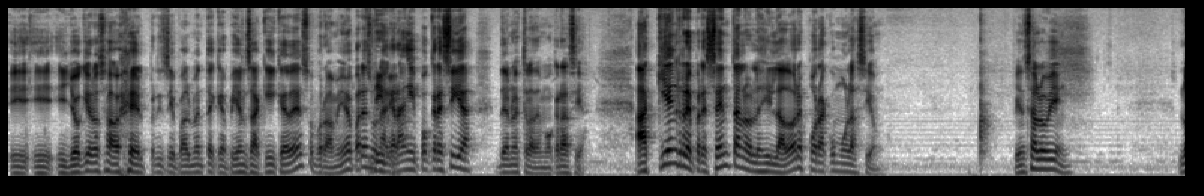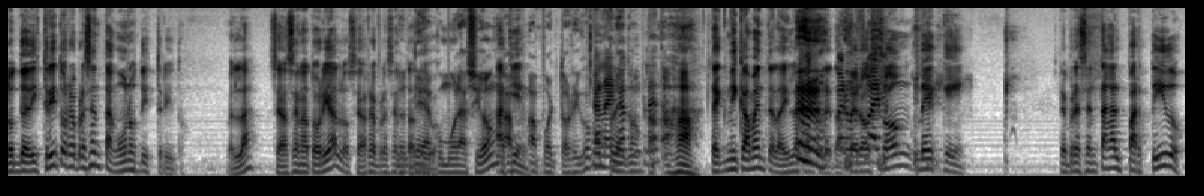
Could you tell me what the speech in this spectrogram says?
y, y- y yo quiero saber principalmente qué piensa aquí que de eso, pero a mí me parece una gran hipocresía de nuestra democracia. ¿A quién representan los legisladores por acumulación? Piénsalo bien. Los de distritos representan unos distritos, ¿verdad? Sea senatorial o sea Los representativo. de acumulación ¿A quién? a Puerto Rico A la isla completo. completa. Ajá, técnicamente la isla completa. Pero pero son de qué? Representan al partido.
